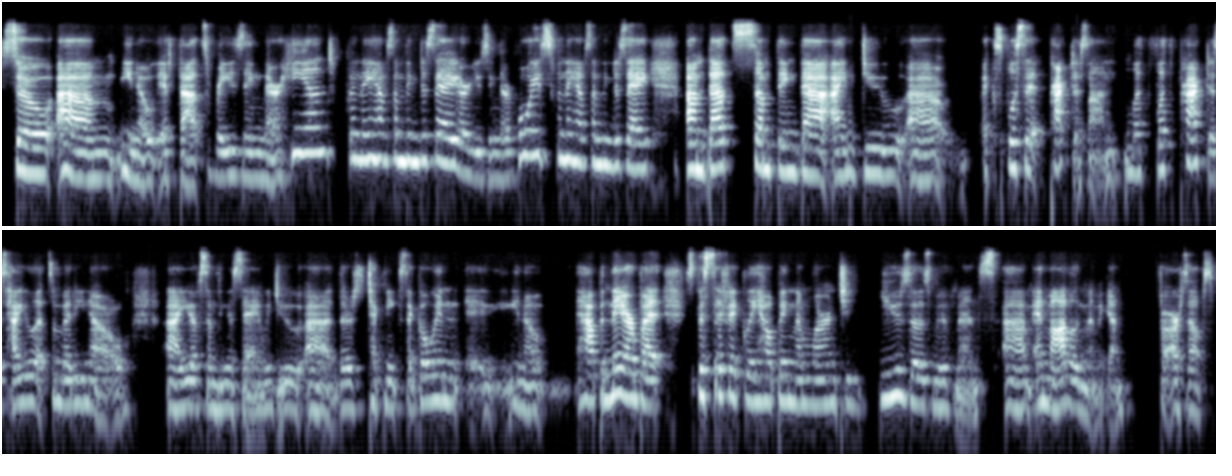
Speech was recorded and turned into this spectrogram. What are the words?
So, um, you know, if that's raising their hand when they have something to say or using their voice when they have something to say, um, that's something that I do uh, explicit practice on. Let's let's practice how you let somebody know uh, you have something to say. We do. Uh, there's techniques that go in, eh, you know, happen there, but specifically helping them learn to use those movements um, and modeling them again for ourselves.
